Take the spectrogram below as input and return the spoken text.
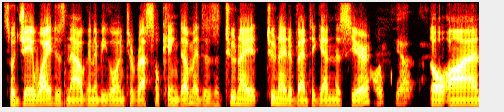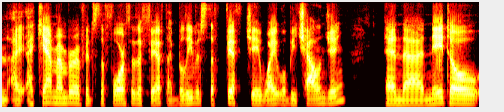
So Jay White is now going to be going to Wrestle Kingdom. It is a two night two night event again this year. Oh, yeah. So on, I, I can't remember if it's the fourth or the fifth. I believe it's the fifth. Jay White will be challenging, and uh, Naito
